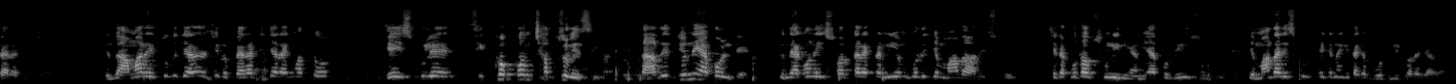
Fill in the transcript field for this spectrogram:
প্যারা টিচার কিন্তু আমার এটুকু জানা ছিল প্যারা টিচার একমাত্র যে স্কুলে শিক্ষক কম ছাত্র বেশি তাদের জন্য অ্যাপয়েন্টেড কিন্তু এখন এই সরকার একটা নিয়ম করেছে মাদার স্কুল সেটা কোথাও শুনিনি আমি এতদিনই শুনছি যে মাদার স্কুল থেকে নাকি তাকে বদলি করা যাবে না।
